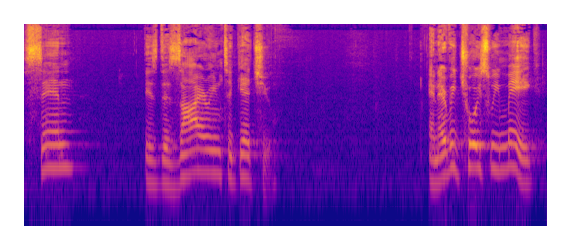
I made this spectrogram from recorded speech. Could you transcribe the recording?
Sin is desiring to get you. And every choice we make,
